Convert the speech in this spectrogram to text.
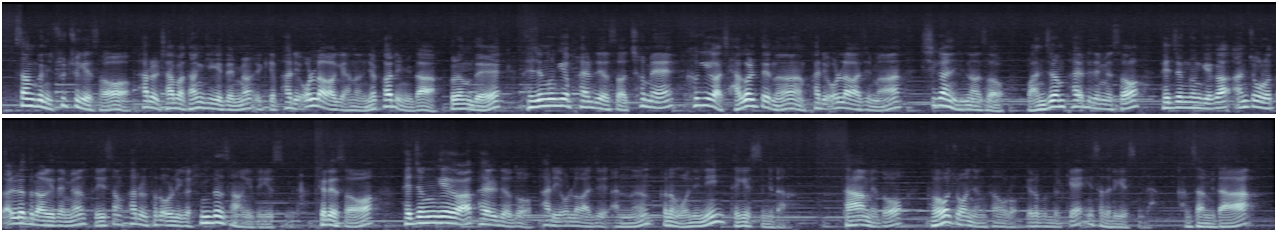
극상근이 수축해서 팔을 잡아당기게 되면 이렇게 팔이 올라가게 하는 역할입니다. 그런데 회전근개가 파열되어서 처음에 크기가 작을 때는 팔이 올라가지만 시간이 지나서 완전 파열이 되면서 회전근개가 안쪽으로 딸려 들어가게 되면 더 이상 팔을 들어 올리기가 힘든 상황이 되겠습니다. 그래서 회전근개가 파열되어도 팔이 올라가지 않는 그런 원인이 되겠습니다. 다음에도 더 좋은 영상으로 여러분들께 인사드리겠습니다. 감사합니다.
